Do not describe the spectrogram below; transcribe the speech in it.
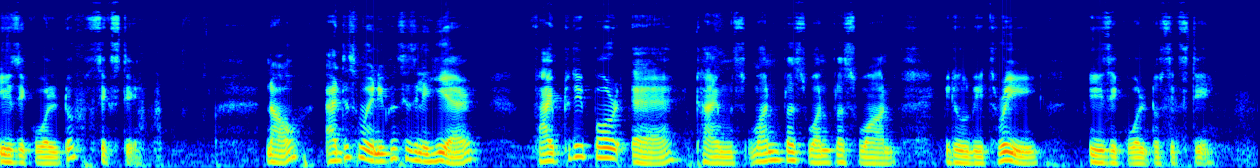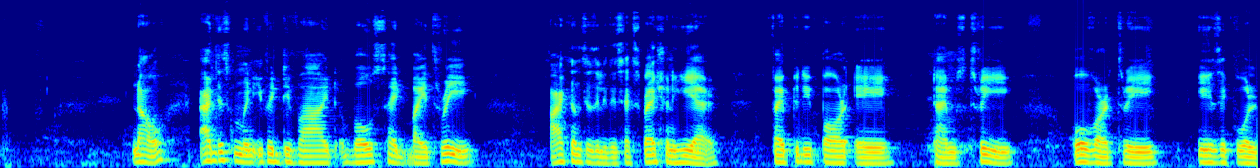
is equal to 60 now at this moment you can see easily here 5 to the power a times 1 plus 1 plus 1 it will be 3 is equal to 60 now at this moment if I divide both sides by 3 I can easily this expression here 5 to the power a times 3 over 3 is equal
